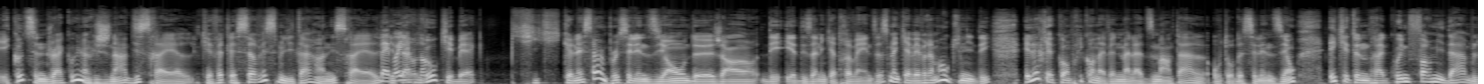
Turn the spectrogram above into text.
Écoute, c'est une drag queen originaire d'Israël qui a fait le service militaire en Israël, Ben qui est arrivée donc. au Québec, qui connaissait un peu Céline Dion de genre des hits des années 90, mais qui avait vraiment aucune idée. Et là, qui a compris qu'on avait une maladie mentale autour de Céline Dion et qui est une drag queen formidable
